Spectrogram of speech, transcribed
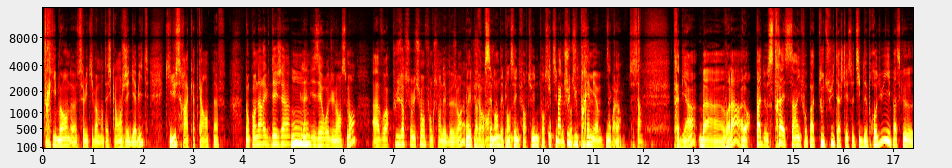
tri-band, celui qui va monter jusqu'à 11 gigabits, qui lui sera à 449. Donc on arrive déjà mhm. l'année zéro du lancement à avoir plusieurs solutions en fonction des besoins. Oui, pas forcément dépenser une fortune pour ce type de choses. pas que du premium. D'accord. c'est ça. Très bien. Ben voilà. Alors pas de stress. Hein. Il faut pas tout de suite acheter ce type de produit parce que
